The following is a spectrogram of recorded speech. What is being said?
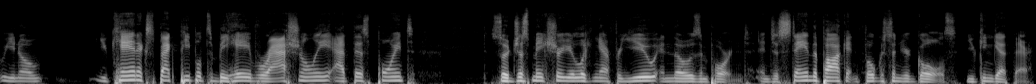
you know, you can't expect people to behave rationally at this point. So just make sure you're looking out for you and those important. And just stay in the pocket and focus on your goals. You can get there.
